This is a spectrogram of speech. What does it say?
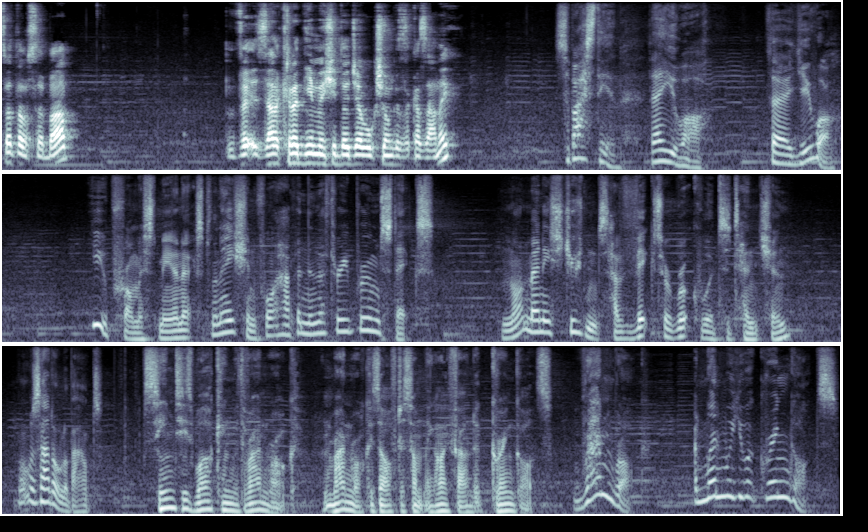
Co tam, Seba? Zakradniemy się do działu ksiąg zakazanych? Sebastian, there you are. There you are. You promised me an explanation for what happened in the Three Broomsticks. Not many students have Victor Rookwood's attention. What was that all about? Seems he's working with Ranrock, and Ranrock is after something I found at Gringotts. Ranrock? And when were you at Gringotts?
